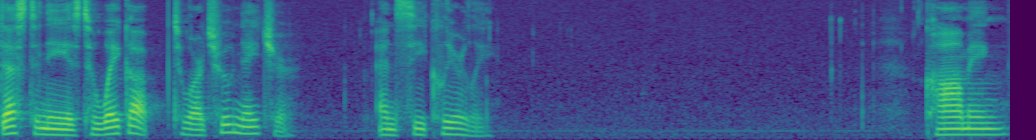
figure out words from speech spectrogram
Destiny is to wake up to our true nature and see clearly. calming,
